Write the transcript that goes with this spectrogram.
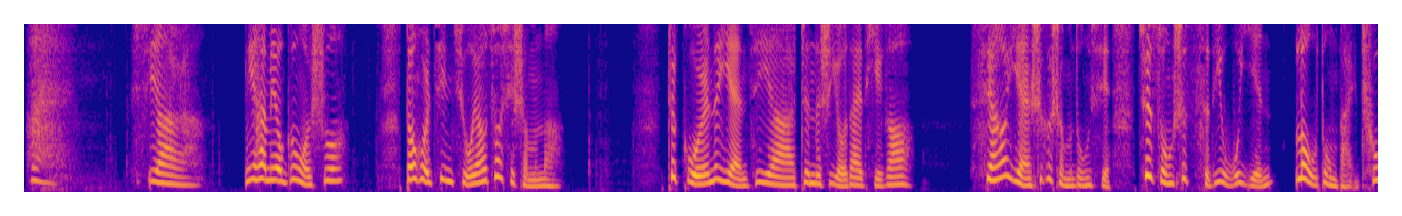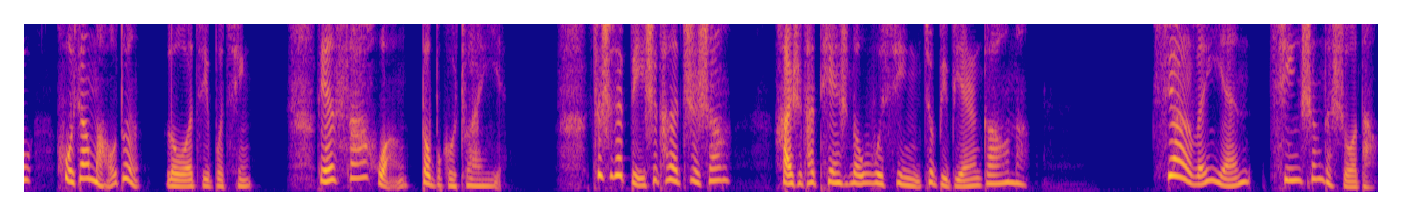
哎，希儿啊，你还没有跟我说，等会儿进去我要做些什么呢？这古人的演技啊，真的是有待提高。想要掩饰个什么东西，却总是此地无银，漏洞百出，互相矛盾，逻辑不清，连撒谎都不够专业。这是在鄙视他的智商？”还是他天生的悟性就比别人高呢？希尔闻言轻声的说道：“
